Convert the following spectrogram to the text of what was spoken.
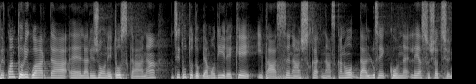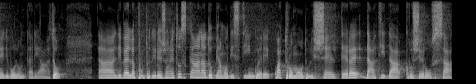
Per quanto riguarda eh, la regione toscana, innanzitutto dobbiamo dire che i PAS nasca, nascano dall'USE con le associazioni di volontariato. A livello appunto di regione toscana dobbiamo distinguere quattro moduli shelter dati da Croce Rossa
